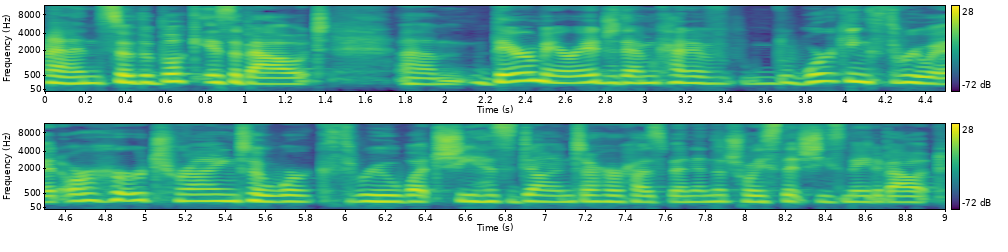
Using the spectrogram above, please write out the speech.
And so the book is about um, their marriage, them kind of working through it, or her trying to work through what she has done to her husband and the choice that she's made about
